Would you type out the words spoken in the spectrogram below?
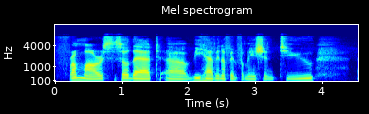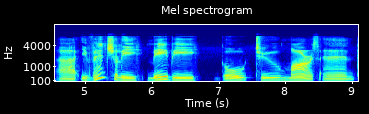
from Mars so that uh, we have enough information to uh, eventually maybe go to Mars and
